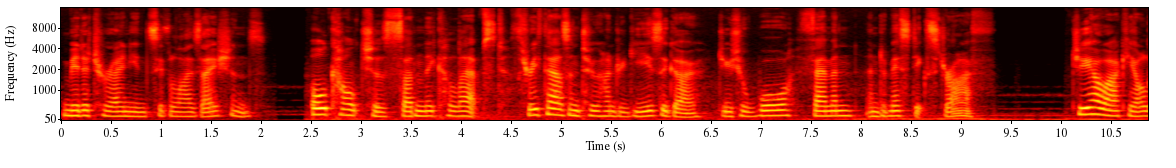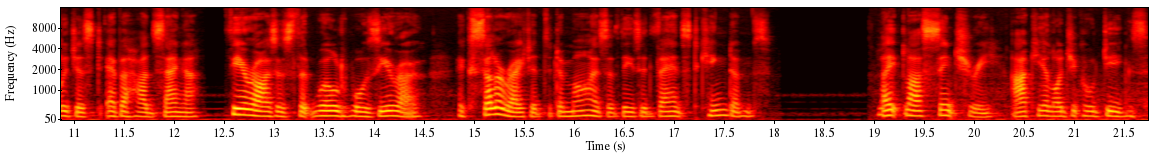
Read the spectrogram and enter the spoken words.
Mediterranean civilizations. All cultures suddenly collapsed 3,200 years ago due to war, famine, and domestic strife. Geoarchaeologist Eberhard Zangger theorises that World War Zero accelerated the demise of these advanced kingdoms. Late last century, archaeological digs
